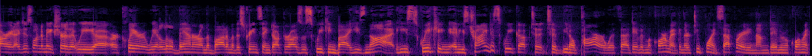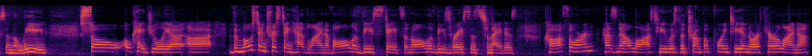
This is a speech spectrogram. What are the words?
All right, I just want to make sure that we uh, are clear. We had a little banner on the bottom of the screen saying Dr. Oz was squeaking by. He's not. He's squeaking, and he's trying to squeak up to, to you know par with uh, David McCormick, and there are two points separating them. David McCormick's in the lead. So, okay, Julia, uh, the most interesting headline of all of these states and all of these races tonight is Cawthorn has now lost. He was the Trump appointee in North Carolina,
